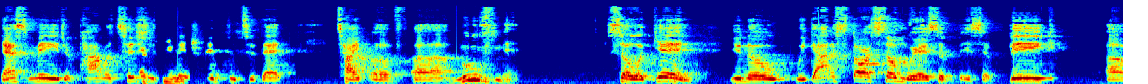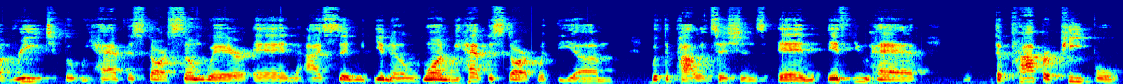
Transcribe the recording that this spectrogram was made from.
That's major. Politicians pay attention to that type of uh, movement. So again, you know, we got to start somewhere. It's a it's a big uh, reach, but we have to start somewhere. And I say, you know, one, we have to start with the um, with the politicians. And if you have the proper people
